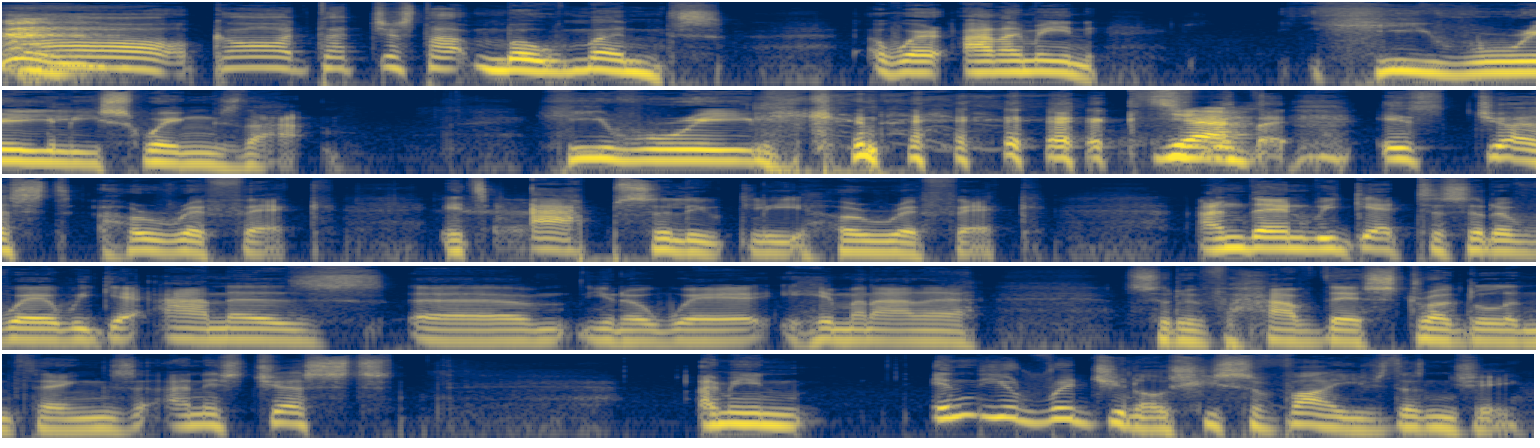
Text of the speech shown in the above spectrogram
Oh God, that just that moment where, and I mean, he really swings that. He really connects. Yeah. it's just horrific. It's absolutely horrific. And then we get to sort of where we get Anna's, um, you know, where him and Anna sort of have their struggle and things, and it's just, I mean, in the original, she survives, doesn't she?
